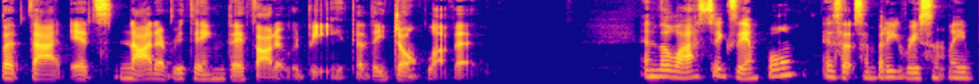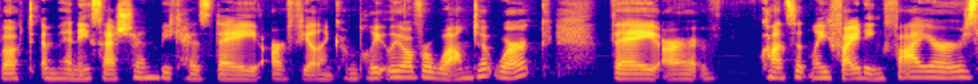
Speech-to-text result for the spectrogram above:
but that it's not everything they thought it would be, that they don't love it. And the last example is that somebody recently booked a mini session because they are feeling completely overwhelmed at work. They are constantly fighting fires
